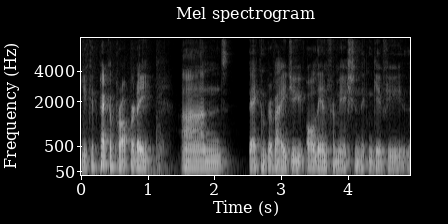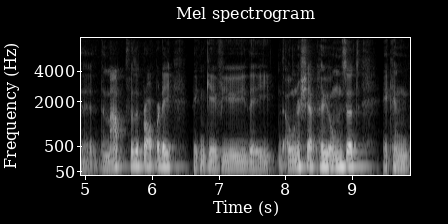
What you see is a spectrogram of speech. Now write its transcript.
you could pick a property and they can provide you all the information. They can give you the, the map for the property. They can give you the, the ownership, who owns it. It can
